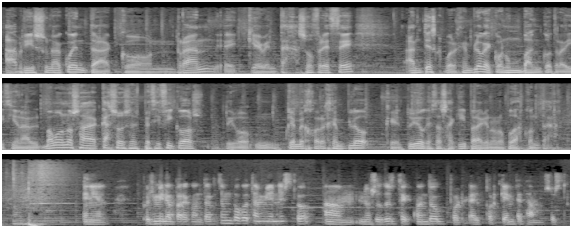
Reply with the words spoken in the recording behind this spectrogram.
abrirse una cuenta con RAN, eh, qué ventajas ofrece, antes, por ejemplo, que con un banco tradicional. Vámonos a casos específicos. Digo, mm, qué mejor ejemplo que el tuyo que estás aquí para que nos lo puedas contar. Genial. Pues mira, para contarte un poco también esto, nosotros te cuento por el por qué empezamos esto.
